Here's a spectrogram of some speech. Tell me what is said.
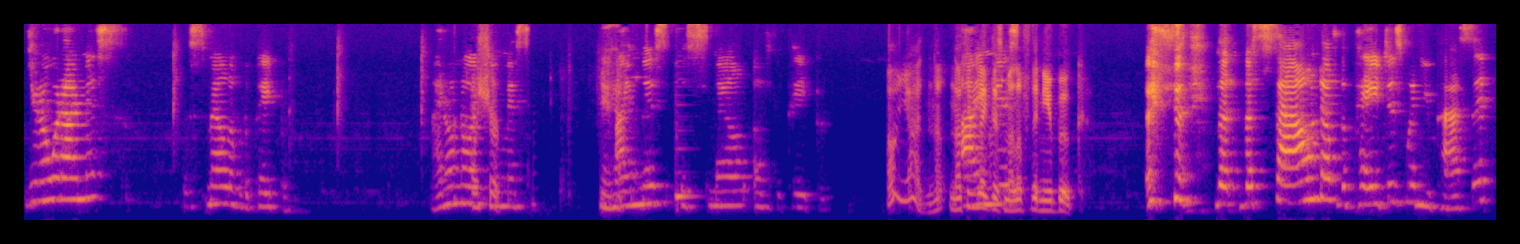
You know what I miss? The smell of the paper. I don't know oh, if sure. you miss. Yeah. I miss the smell of the paper. Oh yeah, no, nothing I like miss... the smell of the new book. the the sound of the pages when you pass it.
